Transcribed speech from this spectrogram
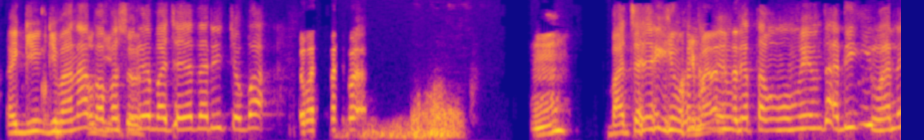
Eh, gi- gimana Oh, Bapak gitu. Surya bacanya tadi? Coba Coba coba coba. Hmm? bacanya gimana? Gimana mim tadi? ketemu mim tadi gimana?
